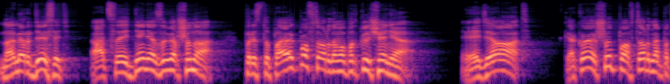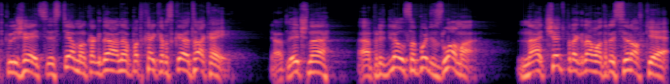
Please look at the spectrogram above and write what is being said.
Номер 10. Отсоединение завершено! Приступаю к повторному подключению!» «Идиот! Какой шут повторно подключает систему, когда она под хакерской атакой?» «Отлично! Определился путь взлома! Начать программу трассировки!»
